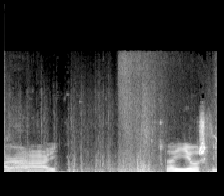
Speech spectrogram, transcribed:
Ай. Да ёшкин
